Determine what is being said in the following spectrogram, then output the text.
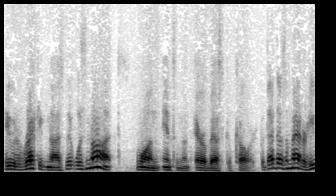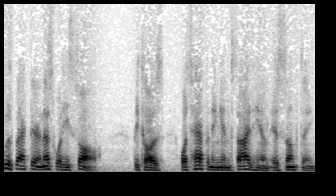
he would have recognized that it was not one intimate arabesque of colors. But that doesn't matter. He was back there, and that's what he saw, because what's happening inside him is something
